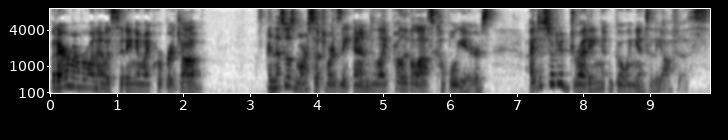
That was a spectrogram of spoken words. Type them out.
But I remember when I was sitting in my corporate job, and this was more so towards the end, like probably the last couple years I just started dreading going into the office.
